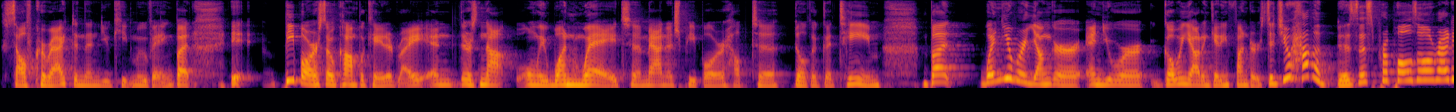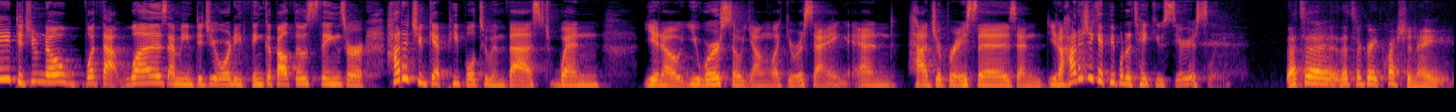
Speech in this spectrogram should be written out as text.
self correct, and then you keep moving. But it, people are so complicated, right? And there's not only one way to manage people or help to build a good team. But when you were younger and you were going out and getting funders, did you have a business proposal already? Did you know what that was? I mean, did you already think about those things or how did you get people to invest when you know, you were so young, like you were saying, and had your braces. And, you know, how did you get people to take you seriously? That's a that's a great question. I,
